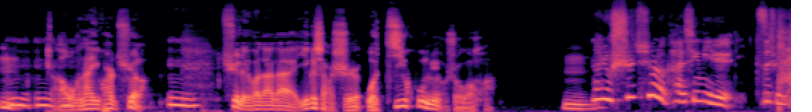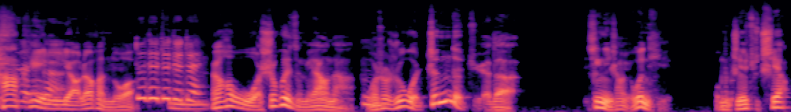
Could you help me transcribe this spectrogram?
嗯嗯啊。我跟她一块儿去了，嗯，去了以后大概一个小时，我几乎没有说过话。嗯那就失去了看心理咨询师他可以。聊聊很多，对对对对对，然后我是会怎么样呢？嗯我说，如果真的觉得心理上有问题，我们直接去吃药。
